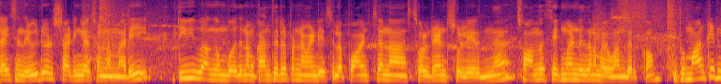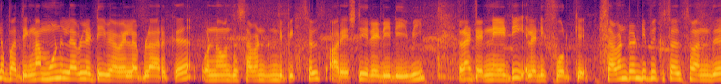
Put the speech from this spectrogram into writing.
Guys இந்த வீடியோ ஸ்டார்டிங்கில் சொன்ன மாதிரி டிவி வாங்கும்போது நம்ம கன்சிடர் பண்ண வேண்டிய சில பாயிண்ட்ஸை நான் சொல்கிறேன்னு சொல்லியிருந்தேன். ஸோ அந்த செக்மெண்ட்டுக்கு தான் நம்ம வந்திருக்கோம். இப்போ மார்க்கெட்டில் பார்த்தீங்கன்னா மூணு லெவலில் டிவி அவைலபிளாக இருக்குது ஒன்று வந்து seven twenty pixels or SD ready TV இல்லைனா டென் எயிட்டி இல்லாட்டி four K seven twenty pixels வந்து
